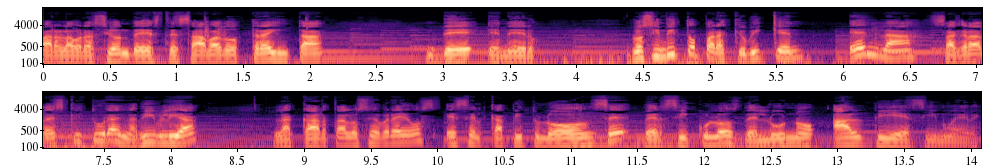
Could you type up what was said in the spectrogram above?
para la oración de este sábado 30 de enero. Los invito para que ubiquen en la Sagrada Escritura, en la Biblia, la carta a los Hebreos es el capítulo 11, versículos del 1 al 19.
